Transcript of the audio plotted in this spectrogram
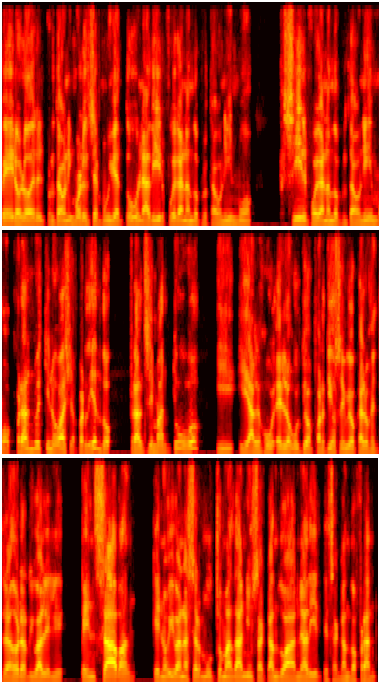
Pero lo del protagonismo lo dices muy bien tú. Nadir fue ganando protagonismo, Sil fue ganando protagonismo. Fran no es que lo vaya perdiendo. Fran se mantuvo y, en los últimos partidos se vio que a los entrenadores rivales le pensaban que no iban a hacer mucho más daño sacando a Nadir que sacando a Fran.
